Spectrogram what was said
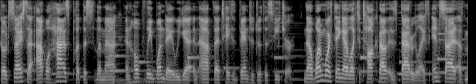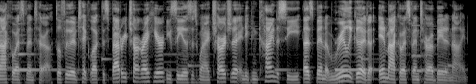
So it's nice that Apple has put this to the Mac, and hopefully one day we get an app that takes advantage of this feature. Now one more thing I would like to talk about is battery life inside of macOS Ventura. So if we were to take a look at this battery chart right here, you see this is when I charged it and you can kind of see that it's been really good in macOS Ventura Beta 9.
